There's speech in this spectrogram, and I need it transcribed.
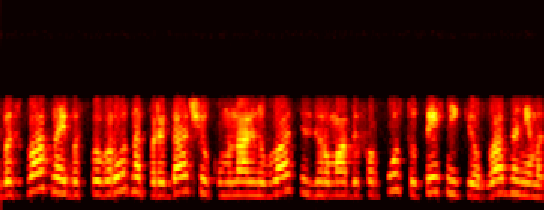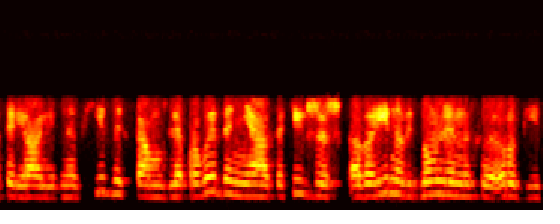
безплатна і безповоротна передача у комунальну власність громади форпосту техніки, обладнання матеріалів, необхідних там для проведення таких же ж аварійно відновлених робіт.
